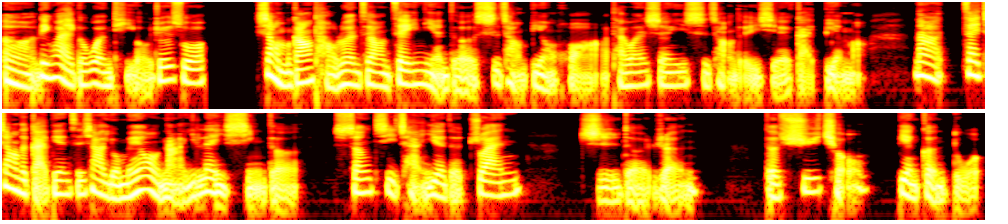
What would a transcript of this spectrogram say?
呃，另外一个问题哦，就是说，像我们刚刚讨论这样这一年的市场变化，台湾生意市场的一些改变嘛，那在这样的改变之下，有没有哪一类型的生技产业的专职的人的需求变更多？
